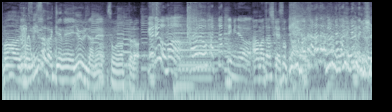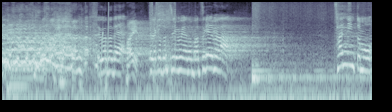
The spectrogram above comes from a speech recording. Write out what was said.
まあでもミサだけね有利だねそうなったら。いやでもまあ体を張ったって意味では。あまあ確かにそっか。体みんな張ってんだけど。ねということで、い。裏方チームへの罰ゲームは3人とも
